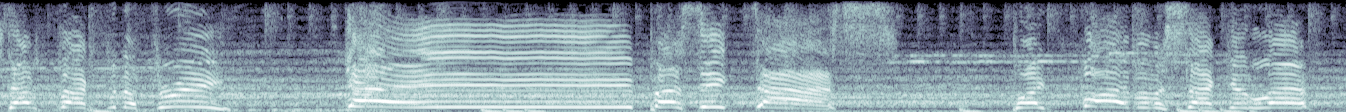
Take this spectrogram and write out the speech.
Steps back for the three. Game Besiktas. 0.5 of a second left.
